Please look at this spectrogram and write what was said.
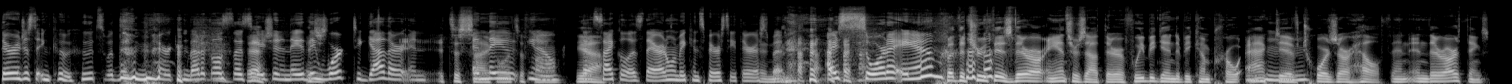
They're just in cahoots with the American Medical Association and they, they just- work together and it's a cycle. and they, it's a you know, yeah. that cycle is there. I don't want to be a conspiracy theorist, And- but I sort of am. but the truth is, there are answers out there if we begin to become proactive Mm-hmm. towards our health. And, and there are things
